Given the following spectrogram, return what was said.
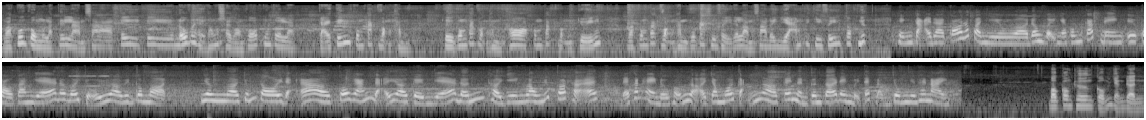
và cuối cùng là cái làm sao cái cái đối với hệ thống Sài Gòn Coop chúng tôi là cải tiến công tác vận hành từ công tác vận hành kho, công tác vận chuyển và công tác vận hành của các siêu thị để làm sao để giảm cái chi phí tốt nhất. Hiện tại là có rất là nhiều ờ, đơn vị nhà cung cấp đang yêu cầu tăng giá đối với chuỗi ờ, Vincommerce nhưng ờ, chúng tôi đã cố gắng để kiềm giá đến thời gian lâu nhất có thể để khách hàng được hưởng lợi trong bối cảnh cái nền kinh tế đang bị tác động chung như thế này. Bộ Công Thương cũng nhận định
